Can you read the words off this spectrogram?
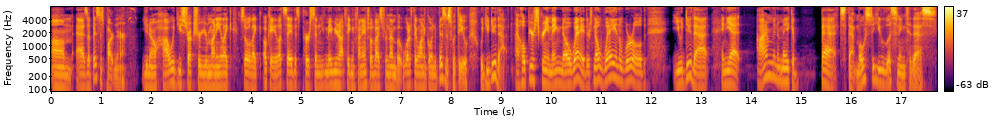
um, as a business partner? You know how would you structure your money? Like so like okay let's say this person maybe you're not taking financial advice from them but what if they want to go into business with you? Would you do that? I hope you're screaming no way. There's no way in the world you would do that. And yet i'm going to make a bet that most of you listening to this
